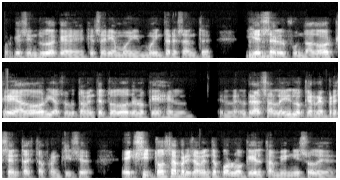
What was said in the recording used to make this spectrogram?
porque sin duda que, que sería muy, muy interesante. Y uh -huh. es el fundador, creador y absolutamente todo de lo que es el, el, el Real lo que representa esta franquicia exitosa precisamente por lo que él también hizo de,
